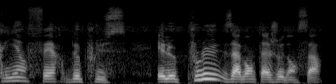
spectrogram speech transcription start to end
rien faire de plus. Et le plus avantageux dans ça,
